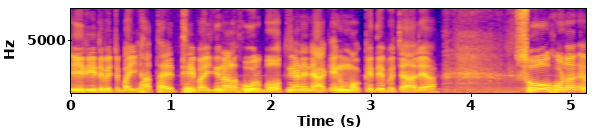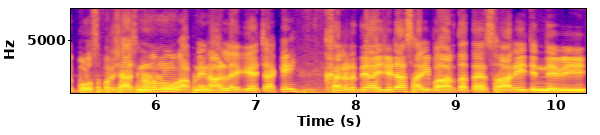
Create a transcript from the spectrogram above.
ਏਰੀਆ ਦੇ ਵਿੱਚ ਬਾਈ ਹੱਥ ਹੈ ਇੱਥੇ ਬਾਈ ਦੇ ਨਾਲ ਹੋਰ ਬਹੁਤ ਜਣੇ ਨੇ ਆ ਕੇ ਇਹਨੂੰ ਮੌਕੇ ਤੇ ਬਚਾ ਲਿਆ। ਸੋ ਹੁਣ ਇਹ ਪੁਲਿਸ ਪ੍ਰਸ਼ਾਸਨ ਉਹਨਾਂ ਨੂੰ ਆਪਣੇ ਨਾਲ ਲੈ ਗਿਆ ਚੱਕ ਕੇ ਖਰੜ ਦਾ ਇਹ ਜਿਹੜਾ ਸਾਰੀ ਵਾਰਦਾਤ ਹੈ, ਸਾਰੇ ਜਿੰਨੇ ਵੀ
